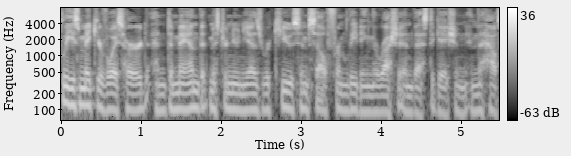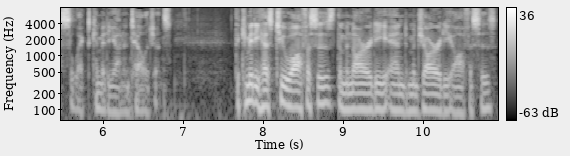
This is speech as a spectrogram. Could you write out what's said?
Please make your voice heard and demand that Mr. Nunes recuse himself from leading the Russia investigation in the House Select Committee on Intelligence. The committee has two offices, the minority and majority offices.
